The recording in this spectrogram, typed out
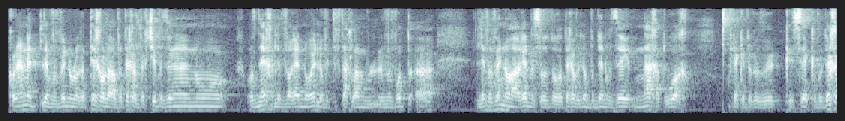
כונן את לבבינו לרתך ולאהבתך ותקשיב אזנינו אוזניך לברנו אלו ותפתח לנו לבבות לבבינו הערל בסודות תורתך ולאום פנדנו זה נחת רוח. מפלגת כיסא כבודיך,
